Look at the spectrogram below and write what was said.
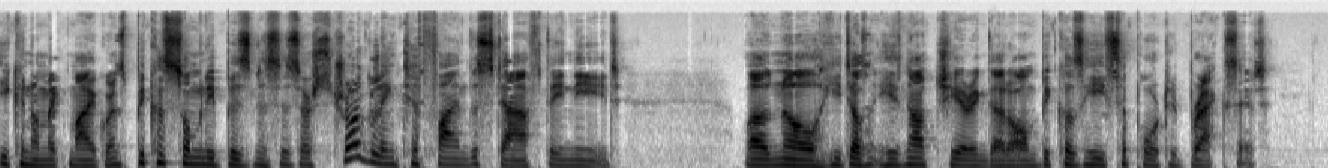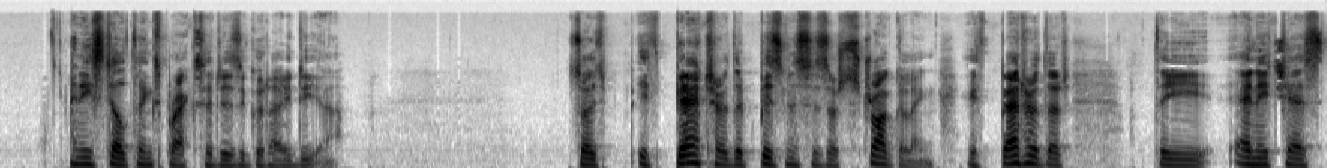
economic migrants because so many businesses are struggling to find the staff they need. Well, no, he doesn't. He's not cheering that on because he supported Brexit, and he still thinks Brexit is a good idea. So it's it's better that businesses are struggling. It's better that the NHS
